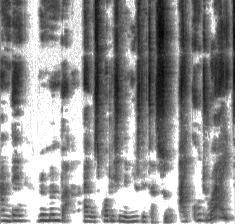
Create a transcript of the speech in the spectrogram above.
And then remember, I was publishing a newsletter, so I could write.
